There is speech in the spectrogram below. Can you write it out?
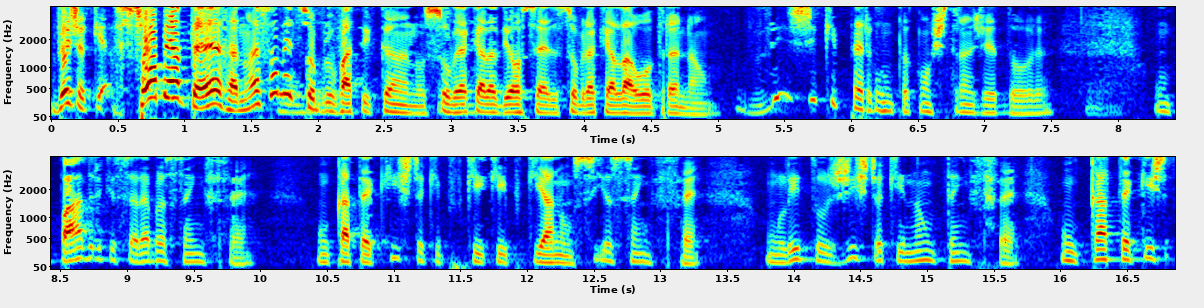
Veja que sobre a terra, não é somente sobre o Vaticano, sobre aquela diocese, sobre aquela outra, não. Veja que pergunta constrangedora. Um padre que celebra sem fé, um catequista que, que, que, que anuncia sem fé, um liturgista que não tem fé, um catequista.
